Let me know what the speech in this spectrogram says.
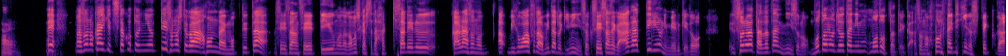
はい。まあ、その解決したことによって、その人が本来持ってた生産性っていうものがもしかしたら発揮されるから、そのあビフォーアフターを見たときに、生産性が上がっているように見えるけど、それはただ単にその元の状態に戻ったというか、その本来的なスペックが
